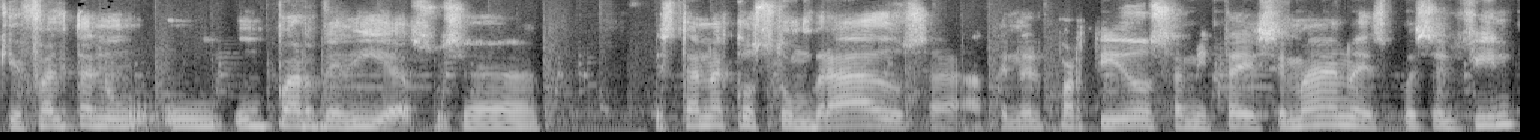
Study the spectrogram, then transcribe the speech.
que faltan un, par de días, o sea, están acostumbrados a, tener partidos a mitad de semana, después el fin.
